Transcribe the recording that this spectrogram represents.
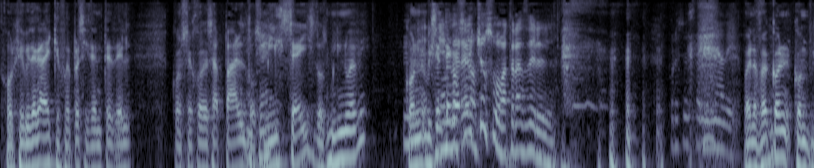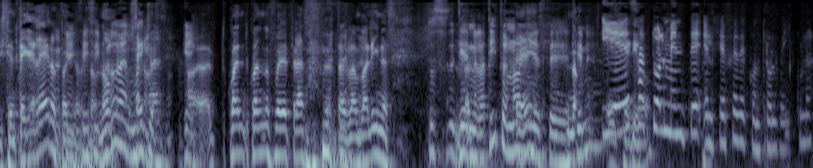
Jorge Videgaray que fue presidente del Consejo de Zapal Ok. 2006 2009 con. Vicente ¿En los Guerrero hechos o atrás del...? Por eso esa línea de... bueno fue con, con Vicente Guerrero Ok, Toño, sí, no, sí, no, los bueno, hechos. eso, ok. Ah, ¿cuándo, cuándo fue detrás tras bambalinas Pues tiene ratito, ¿no? ¿Eh? Y este, No. tiene- Y ¿En es actualmente el jefe de control vehicular.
